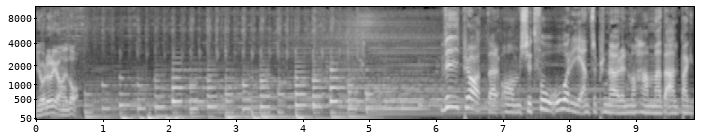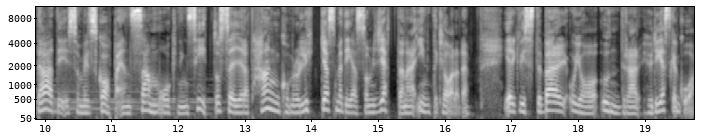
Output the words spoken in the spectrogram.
Gör det redan idag. Vi pratar om 22-årige entreprenören Mohammad al-Baghdadi som vill skapa en samåkningshit och säger att han kommer att lyckas med det som jättarna inte klarade. Erik Wisterberg och jag undrar hur det ska gå.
